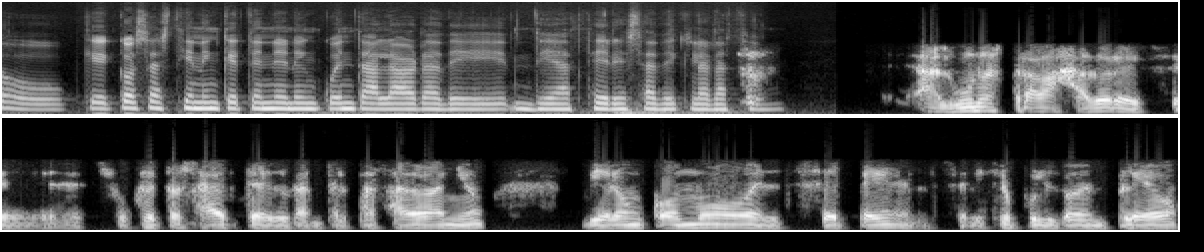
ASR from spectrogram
o qué cosas tienen que tener en cuenta a la hora de hacer esa declaración? Algunos trabajadores eh, sujetos a ERTE durante el pasado año vieron cómo el SEPE, el Servicio Público de Empleo,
